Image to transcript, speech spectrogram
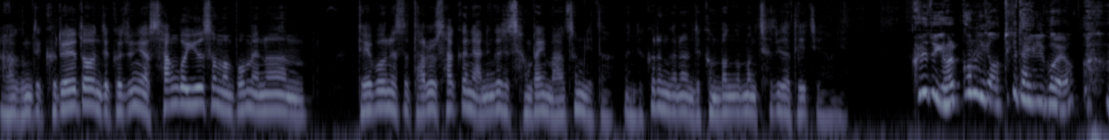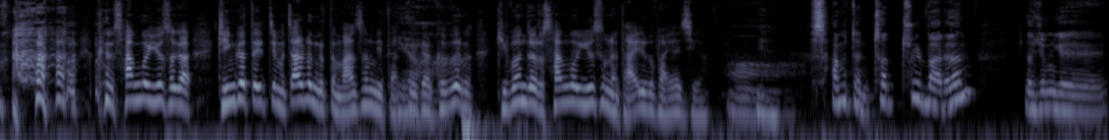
아, 근데 그래도 이제 그 중에 상고 유서만 보면은 대법원에서 다룰 사건이 아닌 것이 상당히 많습니다. 이제 그런 거는 이제 금방금방 처리가 되죠. 예. 그래도 열 건을 어떻게 다 읽어요? 그 상고 유서가 긴 것도 있지만 짧은 것도 많습니다. 그러니까 그거는 기본적으로 상고 유서는 다 읽어봐야지요. 아, 예. 아무튼 첫 출발은 요즘 이게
